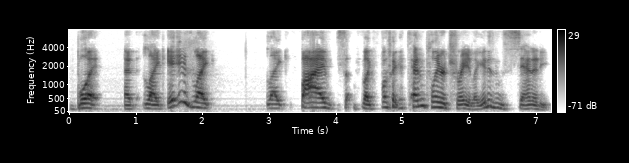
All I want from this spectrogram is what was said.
But at, like it is like like five like like a 10 player trade. Like it is insanity.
